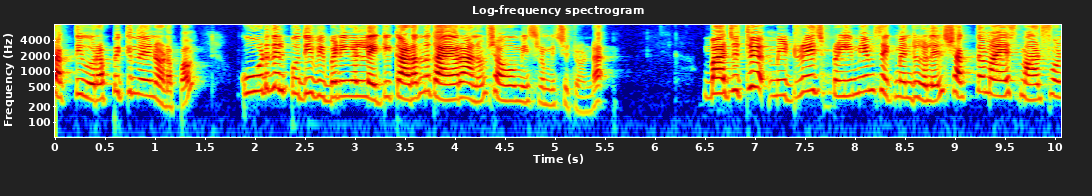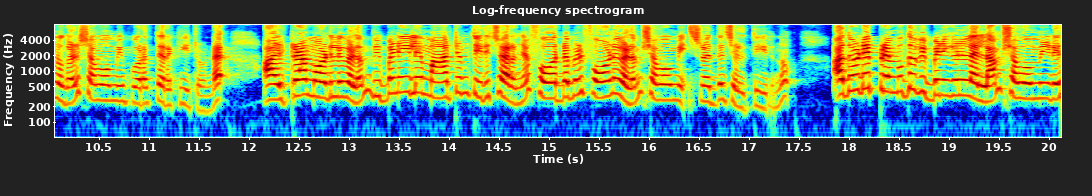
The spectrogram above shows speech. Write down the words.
ശക്തി ഉറപ്പിക്കുന്നതിനോടൊപ്പം കൂടുതൽ പുതിയ വിപണികളിലേക്ക് കടന്നു കയറാനും ഷവോമി ശ്രമിച്ചിട്ടുണ്ട്. ബജറ്റ് മിഡ് റേഞ്ച് പ്രീമിയം സെഗ്മെന്റുകളിൽ ശക്തമായ സ്മാർട്ട് ഫോണുകൾ ഷവോമി പുറത്തിറക്കിയിട്ടുണ്ട്. അൾട്രാ മോഡലുകളും വിപണിയിലെ മാറ്റം തിരിച്ചറിഞ്ഞ് ഫോർഡബിൾ ഫോണുകളും ഷവോമി ശ്രദ്ധ ചെലുത്തിയിരുന്നു. അതോടെ പ്രമുഖ വിപണികളിലെല്ലാം ഷവോമിയുടെ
